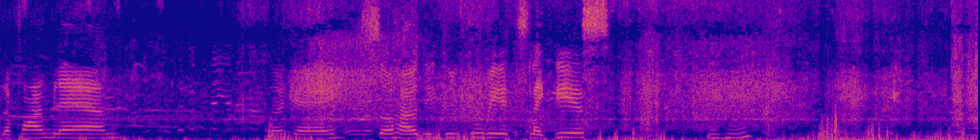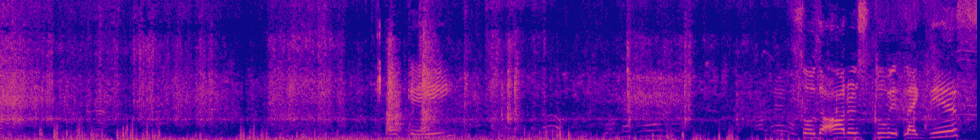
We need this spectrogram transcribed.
The farmland. Okay? So how they do do it it's like this. Mm -hmm. okay so the others do it like this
